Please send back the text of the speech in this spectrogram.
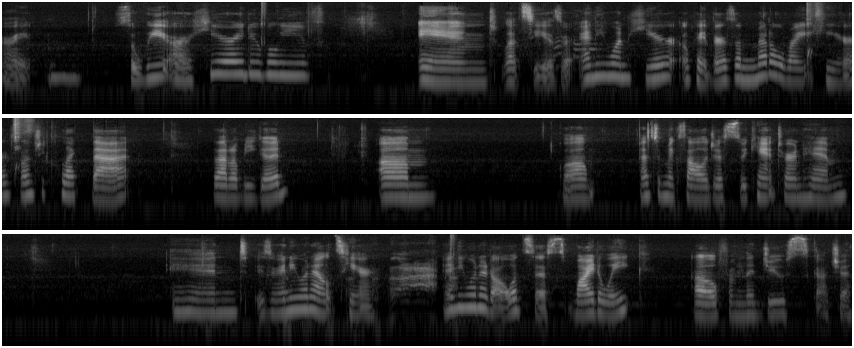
All right, so we are here, I do believe. And let's see, is there anyone here? Okay, there's a metal right here. So why don't you collect that? That'll be good. Um, well, that's a mixologist, so we can't turn him. And is there anyone else here? Anyone at all? What's this? Wide awake? Oh, from the juice. Gotcha.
